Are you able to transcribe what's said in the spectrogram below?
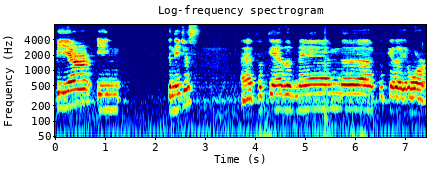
beer in the natures. I forget the name. Uh, I forget the word.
